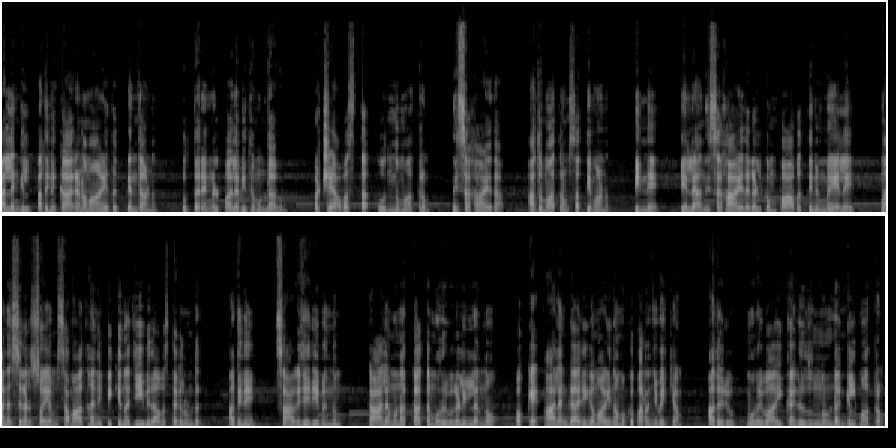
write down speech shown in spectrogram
അല്ലെങ്കിൽ അതിന് കാരണമായത് എന്താണ്? ഉത്തരങ്ങൾ പലവിധമുണ്ടാകും. പക്ഷേ അവസ്ഥ ഒന്നു മാത്രം നിസ്സഹായത. അതുമാത്രം സത്യമാണ്. പിന്നെ എല്ലാ നിസ്സഹായതകൾക്കും പാപത്തിനും മേലെ മനസ്സുകൾ സ്വയം സമാധാനിപ്പിക്കുന്ന ജീവിതാവസ്ഥകളുണ്ട്. അതിനെ സാഹചര്യമെന്നും കാലമുണക്കാത്ത മുറിവുകളില്ലെന്നോ ഒക്കെ ആലങ്കാരികമായി നമുക്ക് പറഞ്ഞു വയ്ക്കാം. അതൊരു മുറിവായി കരുതുന്നുണ്ടെങ്കിൽ മാത്രം.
